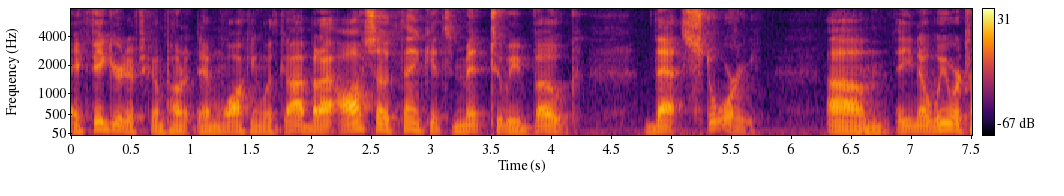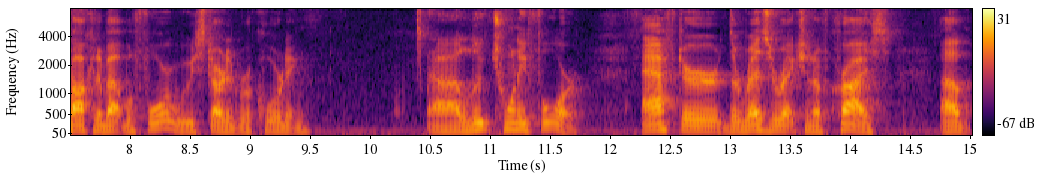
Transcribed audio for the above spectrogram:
a figurative component to him walking with God, but I also think it's meant to evoke that story. Um, You know, we were talking about before we started recording uh, Luke 24 after the resurrection of Christ, um,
